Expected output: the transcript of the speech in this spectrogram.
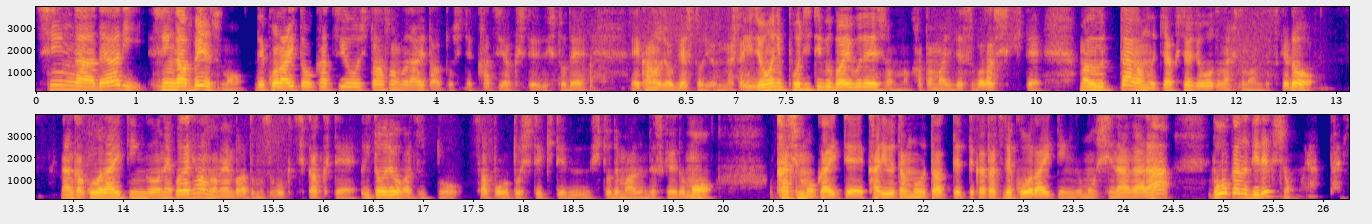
シンガーであり、シンガーベースの、で、コライトを活用したソングライターとして活躍している人で、え、彼女をゲストで呼びました。非常にポジティブバイブレーションの塊で素晴らしくて、まあ、歌がむちゃくちゃ上手な人なんですけど、なんかこうライティングをね、コダリファームのメンバーともすごく近くて、伊藤亮がずっとサポートしてきてる人でもあるんですけれども、歌詞も書いて、仮歌も歌ってって形でこうライティングもしながら、ボーカルディレクションもやったり、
